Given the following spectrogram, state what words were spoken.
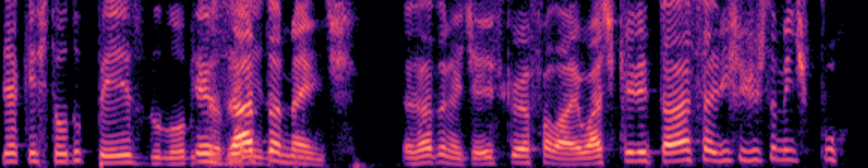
tem a questão do peso do nome Exatamente. Também, né? Exatamente, é isso que eu ia falar. Eu acho que ele tá nessa lista justamente por,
